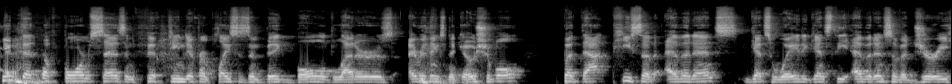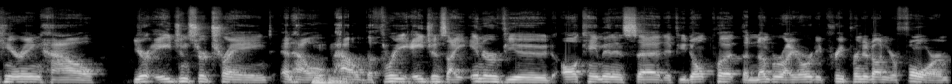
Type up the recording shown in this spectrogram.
cute that the form says in 15 different places in big bold letters everything's negotiable, but that piece of evidence gets weighed against the evidence of a jury hearing how your agents are trained and how mm-hmm. how the three agents I interviewed all came in and said if you don't put the number I already pre-printed on your form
